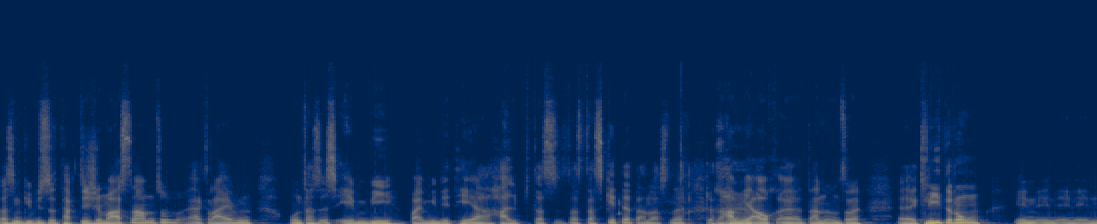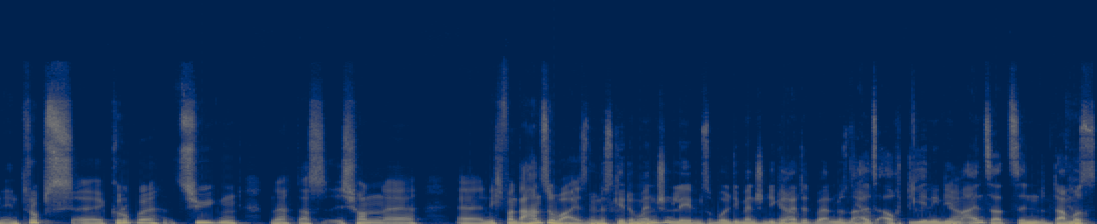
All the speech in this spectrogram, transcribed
Das sind gewisse taktische Maßnahmen zu ergreifen und das ist eben wie beim Militär halb. Das, das, das geht nicht anders. Ne? Das wir haben ja. auch äh, dann unsere äh, Gliederung in, in, in, in, in Trupps, äh, Gruppe, Zügen. Ne? Das ist schon äh, äh, nicht von der Hand zu weisen. Und es geht um Und- Menschenleben, sowohl die Menschen, die Ja. gerettet werden müssen, Ja. als auch diejenigen, die Ja. im Einsatz sind. Und da muss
